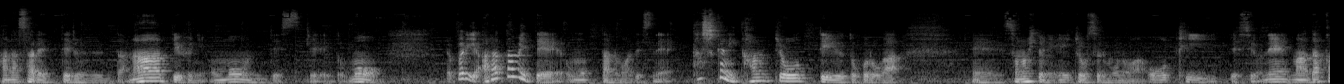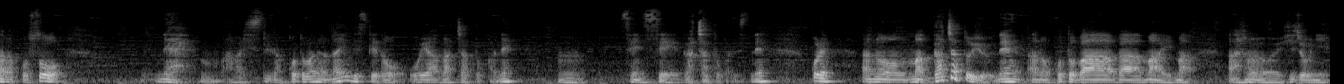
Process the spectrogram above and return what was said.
話されてるんだなっていうふうに思うんですけれどもやっぱり改めて思ったのはですね確かに環境っていうところが、えー、その人に影響するものは大きいですよね、まあ、だからこそねあまり好きな言葉ではないんですけど親ガチャとかね、うん、先生ガチャとかですね。これあの、まあ、ガチャというねあの言葉がまあ今あの非常に、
